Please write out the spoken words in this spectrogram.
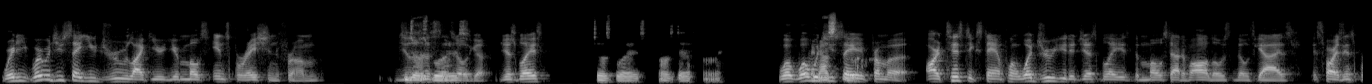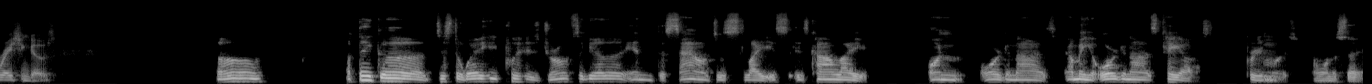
where do you, where would you say you drew like your your most inspiration from? Just Blaze. Just Blaze. Just Blaze, most definitely. What what would you say from a artistic standpoint? What drew you to Just Blaze the most out of all those those guys as far as inspiration goes? Um, I think uh just the way he put his drums together and the sound, just like it's it's kind of like unorganized. I mean, organized chaos, pretty Mhm. much. I want to say,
